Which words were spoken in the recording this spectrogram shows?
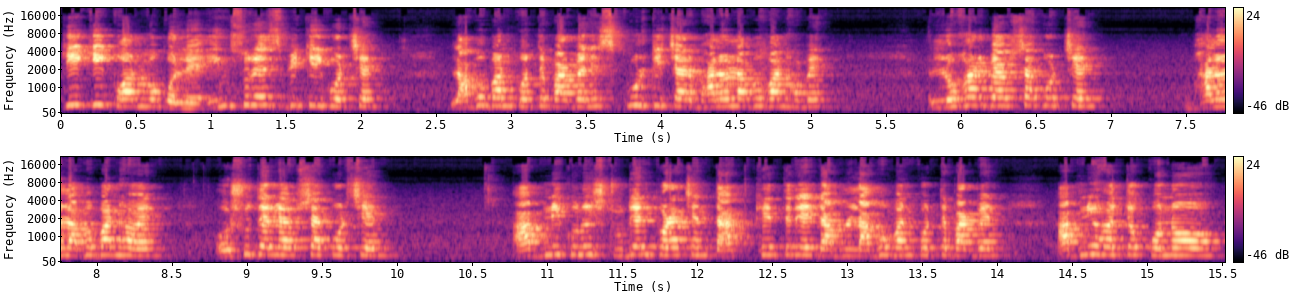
কি কি কর্ম করলে? ইন্স্যুরেন্স বিক্রি করছেন, লাভবান করতে পারবেন স্কুল টিচার ভালো লাভবান হবে লোহার ব্যবসা করছেন, ভালো লাভবান হবেন, ওষুধের ব্যবসা করছেন, আপনি কোনো স্টুডেন্ট পড়াচ্ছেন, তার ক্ষেত্রে লাভ- লাভবান করতে পারবেন, আপনি হয়তো কোনো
